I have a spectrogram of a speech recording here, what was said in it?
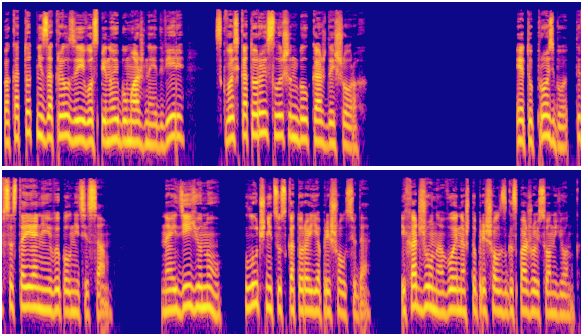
пока тот не закрыл за его спиной бумажные двери, сквозь которые слышен был каждый шорох. Эту просьбу ты в состоянии выполнить и сам. Найди Юну, лучницу, с которой я пришел сюда и Хаджуна, воина, что пришел с госпожой Сон Йонг.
